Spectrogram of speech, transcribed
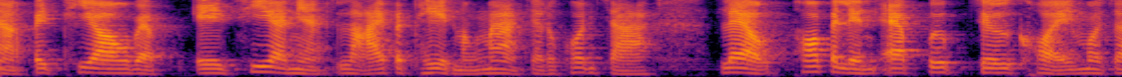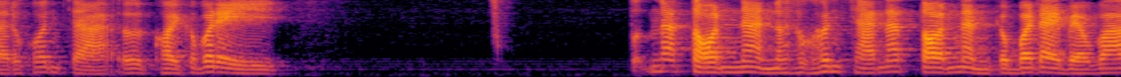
น่ะ ไปเที่ยวแบบเอเชียเนี่ยหลายประเทศมากๆจ้ะทุกคนจ๋า แล้วพอไปเล่นแอปปุ๊บเจอข่อยหมอจ้าทุกคนจ๋าเออข่อยก็บ่ได้ณตอนนั้นเนาะทุกคนจ้าณตอนนั้นก็บ่ได้แบบว่า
